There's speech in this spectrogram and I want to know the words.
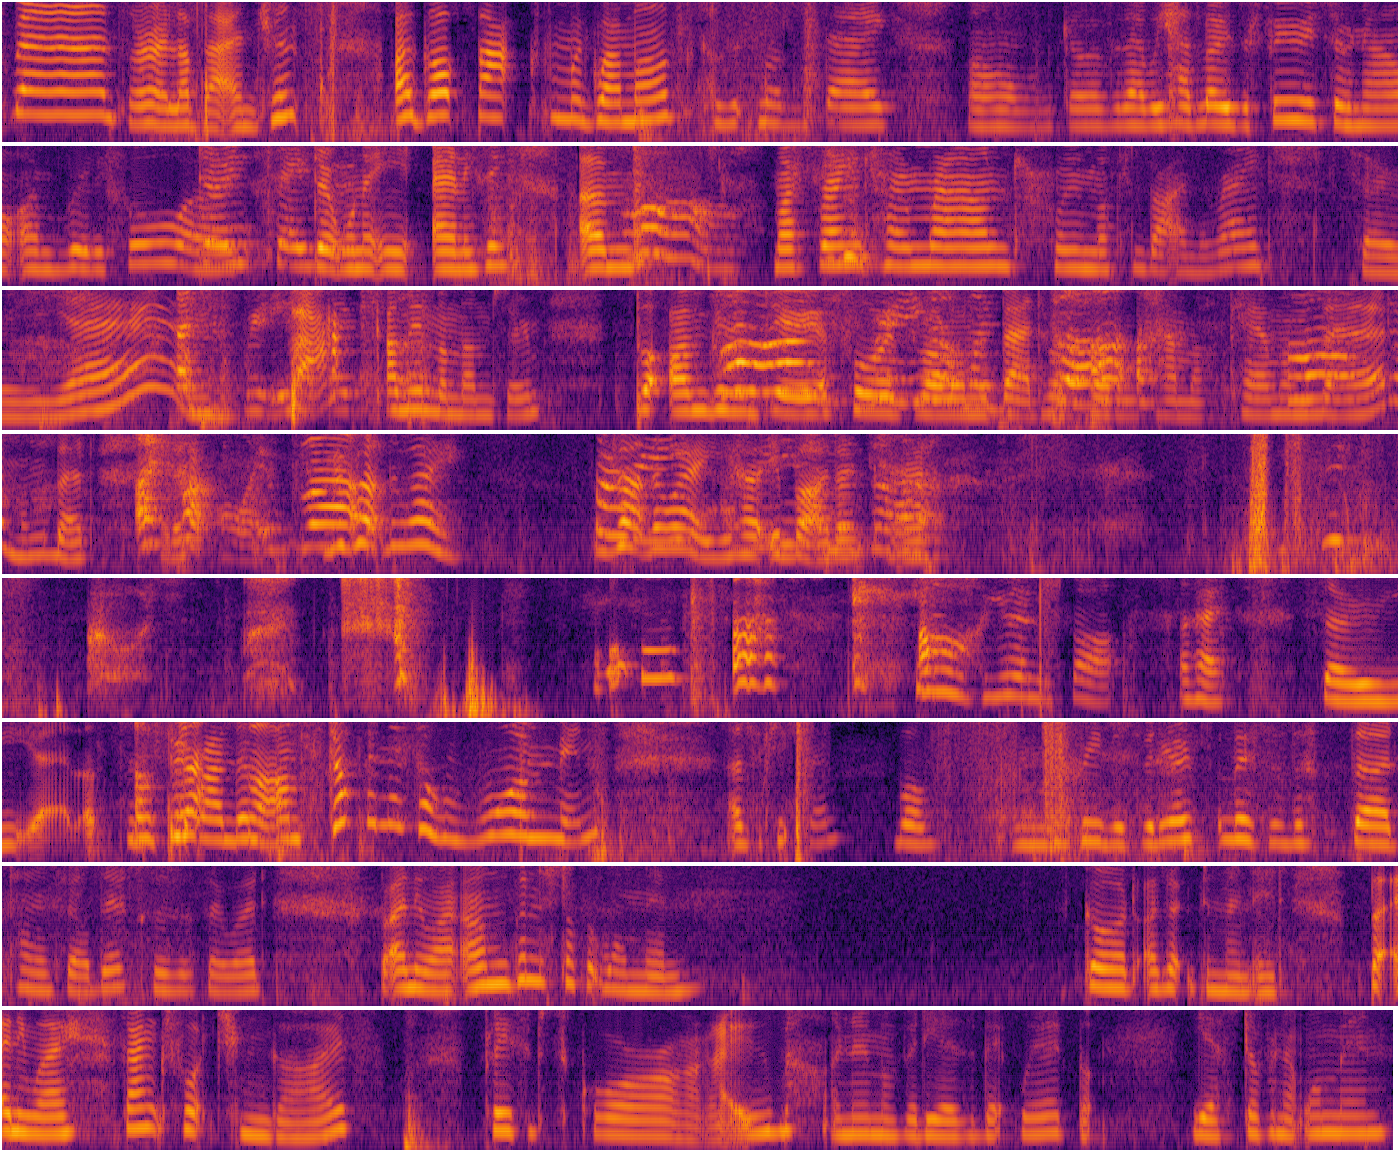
fan. Sorry, I love that entrance. I got back from my grandma's because it's Mother's Day. Oh, I want to go over there. We had loads of food, so now I'm really full. I Don't say Don't want to eat anything. Um, Oh, my friend came round. We were mucking about in the rain. So yeah, I I'm really back. I'm in my mum's room. But I'm gonna Oh, do I a forwards roll on the bed while ah. holding the butt. camera. Okay, I'm on the bed. I'm on the bed. I hurt my Move out the way. Move out the way. You hurt your butt. I don't care. Oh, you made me fart. Okay, so yeah, that's a Oh, bit random. fart. I'm stopping this at one min, as I keep saying. Well, in my previous videos, this is the third time I filmed this because it's so weird. But anyway, I'm gonna stop at one min. God, I look demented. But anyway, thanks for watching, guys. Please subscribe. I know my video is a bit weird, but yeah, stopping at one min.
